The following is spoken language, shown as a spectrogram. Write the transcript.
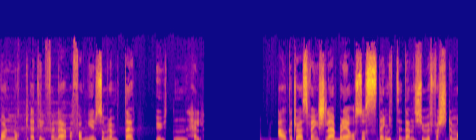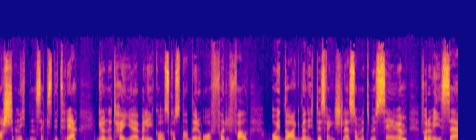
var nok et tilfelle av fanger som rømte uten hell. Alcatraz-fengselet ble også stengt den 21. mars 1963 grunnet høye vedlikeholdskostnader og forfall, og i dag benyttes fengselet som et museum for å vise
